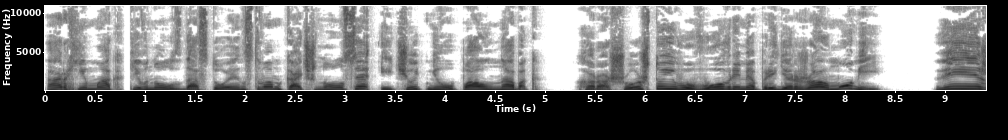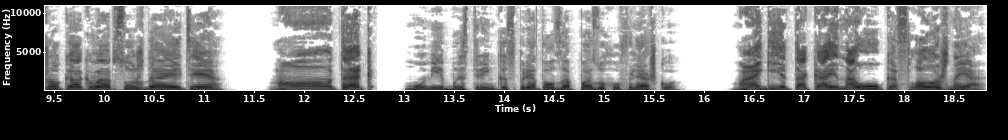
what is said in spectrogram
Архимаг кивнул с достоинством, качнулся и чуть не упал на бок. Хорошо, что его вовремя придержал мумий. «Вижу, как вы обсуждаете!» «Ну, так...» Мумий быстренько спрятал за пазуху фляжку. «Магия такая наука сложная.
